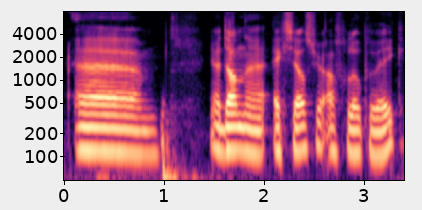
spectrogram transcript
Ehm, ja, dan eh, Excelsior afgelopen week.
